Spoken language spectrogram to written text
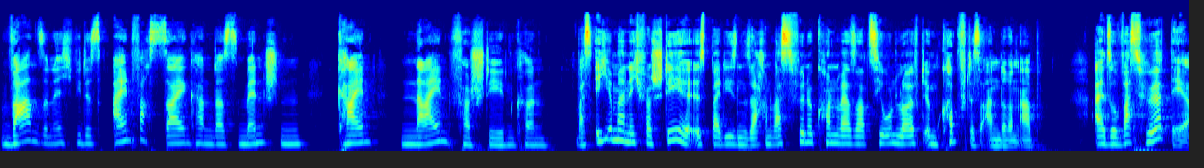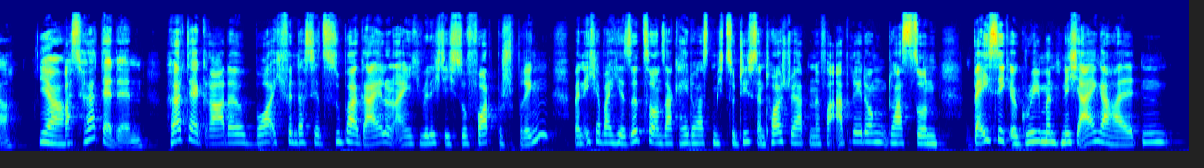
wahnsinnig, wie das einfach sein kann, dass Menschen kein Nein verstehen können. was ich immer nicht verstehe, ist bei diesen Sachen, was für eine Konversation läuft im Kopf des anderen ab. Also was hört der? Ja. Was hört der denn? Hört der gerade, boah, ich finde das jetzt super geil und eigentlich will ich dich sofort bespringen? Wenn ich aber hier sitze und sage, hey, du hast mich zutiefst enttäuscht, wir hatten eine Verabredung, du hast so ein Basic Agreement nicht eingehalten,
